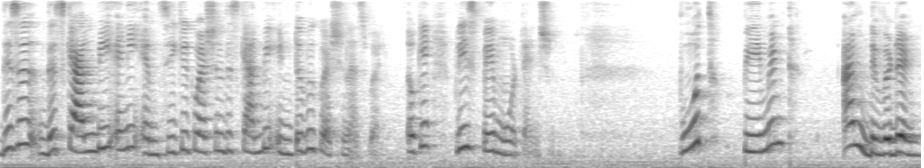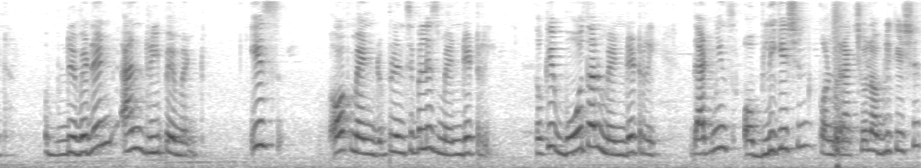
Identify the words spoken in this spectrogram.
This is this can be any mcq question this can be interview question as well. Okay? Please pay more attention. Both payment and dividend dividend and repayment is of principal is mandatory. Okay both are mandatory. That means obligation contractual obligation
